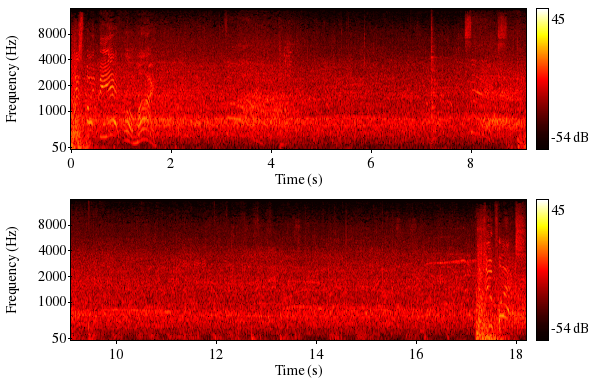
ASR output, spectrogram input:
This might be it. Oh, my. Suplex.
